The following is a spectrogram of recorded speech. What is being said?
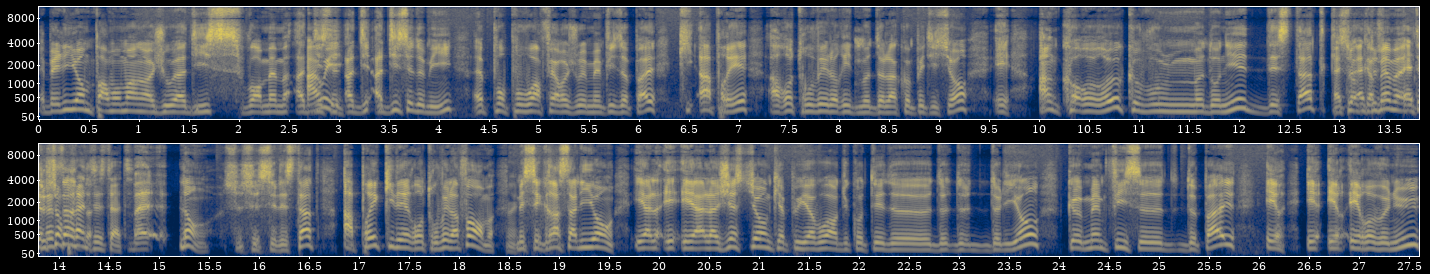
eh bien, Lyon par moment a joué à 10, voire même à 10, ah à 10, et demi, hein, pour pouvoir faire jouer Memphis Depay, qui après a retrouvé le rythme de la compétition. Et encore heureux que vous me donniez des stats qui sont quand même intéressantes. ces stats ben, Non, c'est des stats après qu'il ait retrouvé la forme. Mais c'est grâce à Lyon et à, et, à, la gestion qu'il y a pu y avoir du côté de, de, de, Lyon que Memphis Depay est, revenu.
